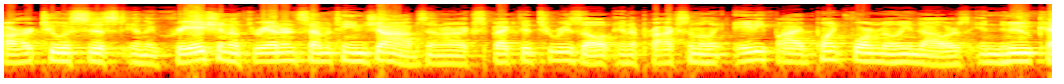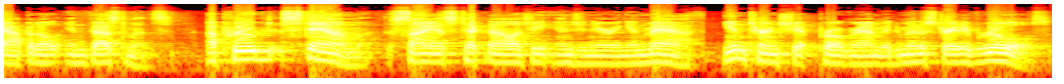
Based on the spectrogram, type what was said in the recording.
are to assist in the creation of 317 jobs and are expected to result in approximately $85.4 million in new capital investments. Approved STEM, Science, Technology, Engineering, and Math, Internship Program Administrative Rules.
